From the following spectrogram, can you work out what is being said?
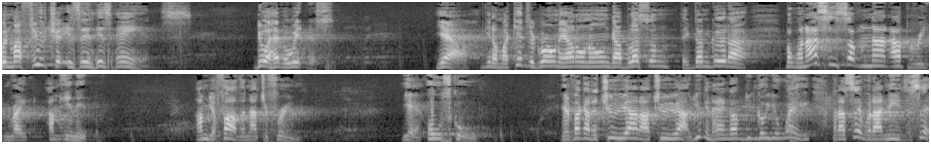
When my future is in his hands, do I have a witness? Yeah, you know, my kids are grown, they're out on their own, God bless them, they've done good. I, but when I see something not operating right, I'm in it. I'm your father, not your friend. Yeah, old school. And if I got to chew you out, I'll chew you out. You can hang up, you can go your way, but I said what I need to say.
